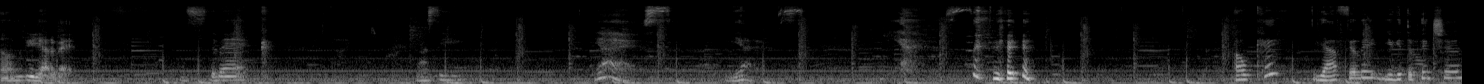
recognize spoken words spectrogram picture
Um, give y'all the back. This is the back. Y'all see? Yes. Yes. Yes. okay. Y'all feel it? You get the picture?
